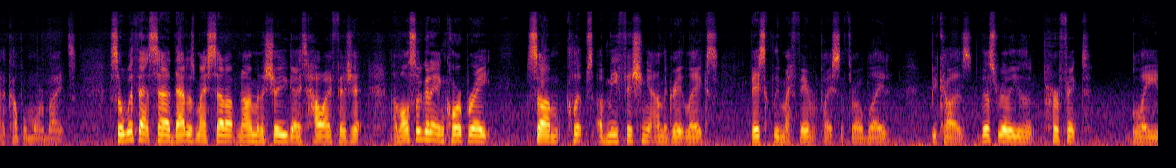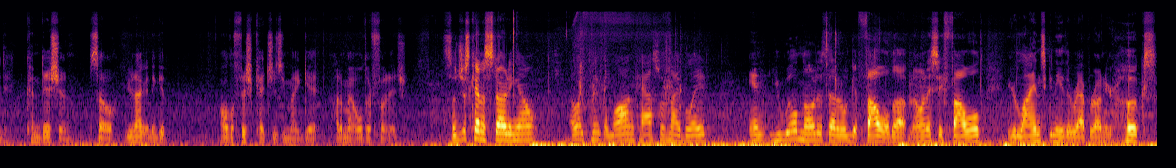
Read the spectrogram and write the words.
a couple more bites. So with that said, that is my setup. Now I'm going to show you guys how I fish it. I'm also going to incorporate some clips of me fishing it on the Great Lakes. Basically my favorite place to throw a blade because this really isn't perfect blade condition. So you're not going to get all the fish catches you might get out of my older footage. So just kind of starting out, I like to make a long cast with my blade and you will notice that it'll get fouled up. Now when I say fouled, your line's to either wrap around your hooks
